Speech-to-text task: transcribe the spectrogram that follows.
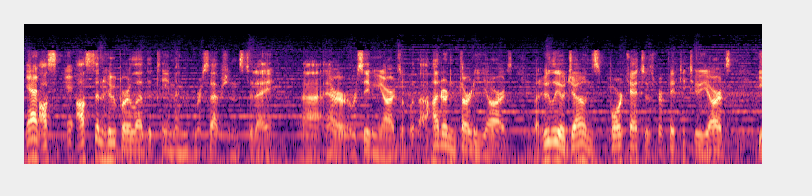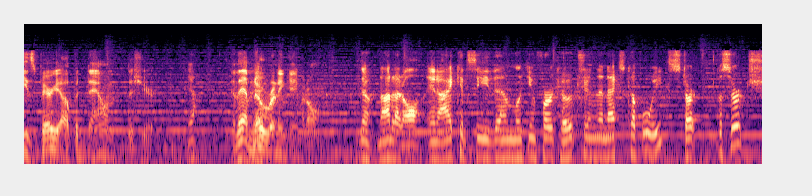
Yeah, Austin, it- Austin Hooper led the team in receptions today, uh, or receiving yards with 130 yards. But Julio Jones, four catches for 52 yards. He's very up and down this year. Yeah. And they have no Yeah. running game at all. no, not at all. And I could see them looking for a coach in the next couple weeks. Start the search.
